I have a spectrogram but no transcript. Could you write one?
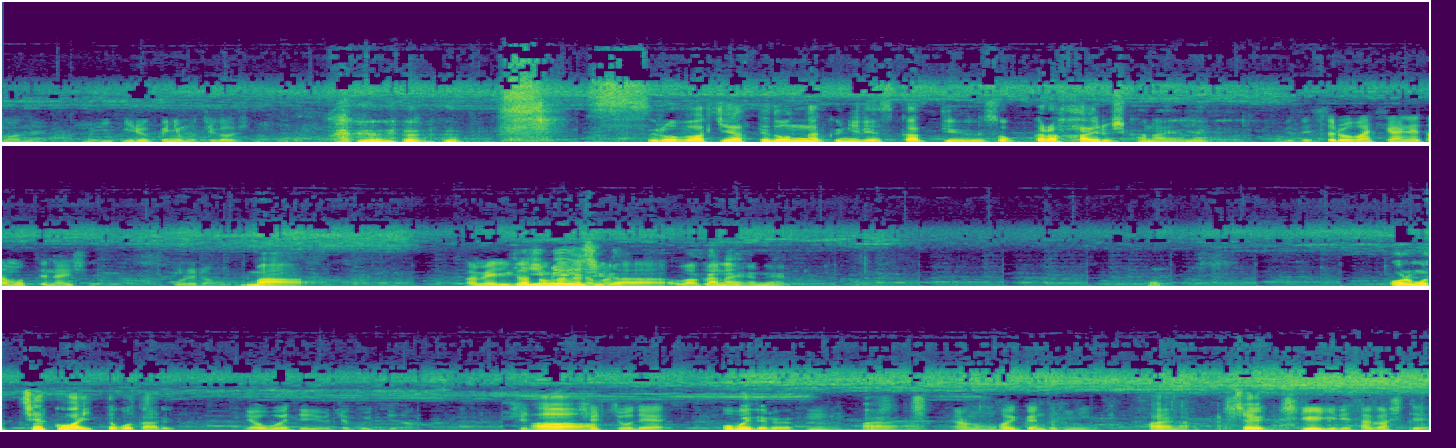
まあね、いいる国も違うしな。スロバキアってどんな国ですかっていう、そこから入るしかないよね。別にスロバキアネタ持ってないしね。俺らも。まアメリあ、カとかイメージが湧かないよね。俺もチェコは行ったことある。いや、覚えてるよ、チェコ行ってたの。出ああ張、出張で、覚えてる？うん。はい。あの、保育園の時にはいはい。地球儀で探して、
